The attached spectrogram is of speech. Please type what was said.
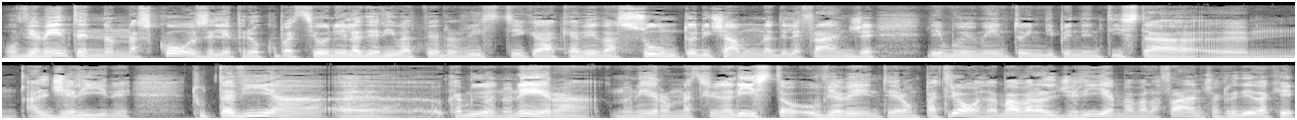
Ovviamente non nascose le preoccupazioni e la deriva terroristica che aveva assunto, diciamo, una delle frange del movimento indipendentista eh, algerine. Tuttavia, eh, Camus non era, non era un nazionalista, ovviamente, era un patriota, amava l'Algeria, amava la Francia, credeva che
